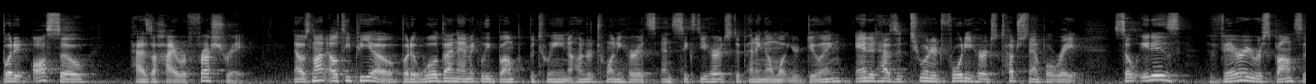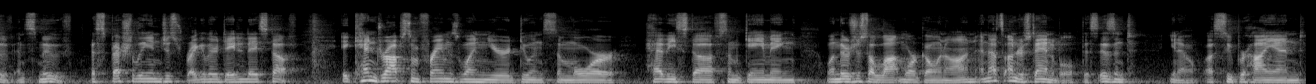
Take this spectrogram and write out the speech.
but it also has a high refresh rate. Now it's not LTPO, but it will dynamically bump between 120 Hz and 60 Hz depending on what you're doing, and it has a 240 Hz touch sample rate, so it is very responsive and smooth, especially in just regular day-to-day -day stuff. It can drop some frames when you're doing some more heavy stuff, some gaming, when there's just a lot more going on, and that's understandable. This isn't, you know, a super high-end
